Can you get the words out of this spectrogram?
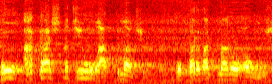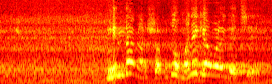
હું આકાશ નથી, હું આત્મા છું. હું પરમાત્માનો અંશ છું. નિંદાના શબ્દો મને ક્યાં વળગે છે?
